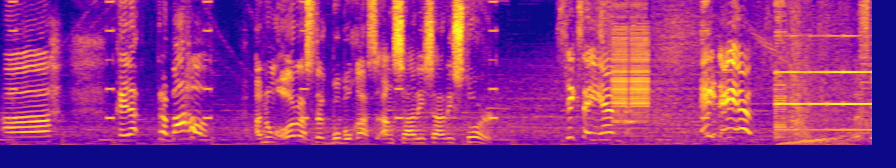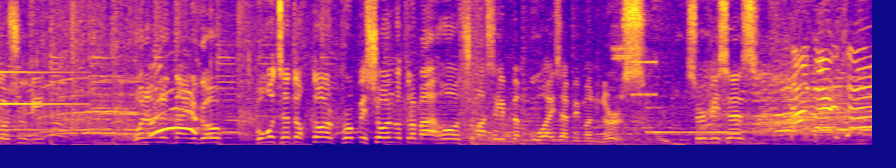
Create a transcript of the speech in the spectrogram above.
Ah, kaila trabaho. Anong oras nagbubukas ang sari-sari store? 6 a.m. 8 a.m. Let's go, Shubi. 109 to go. Bukod sa doktor, propesyon o trabaho, sumasagip ng buhay, sabi mo, nurse. Says, Tama, sir!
